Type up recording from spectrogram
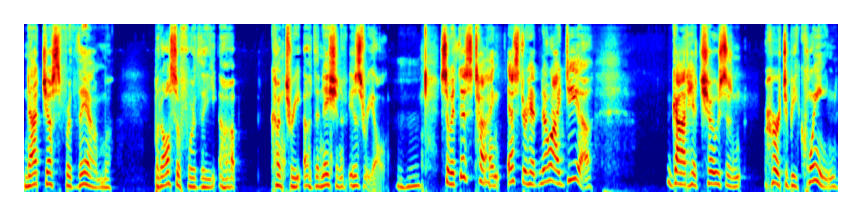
Not just for them, but also for the uh, country, of the nation of Israel. So at this time, Esther had no idea God had chosen her to be queen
